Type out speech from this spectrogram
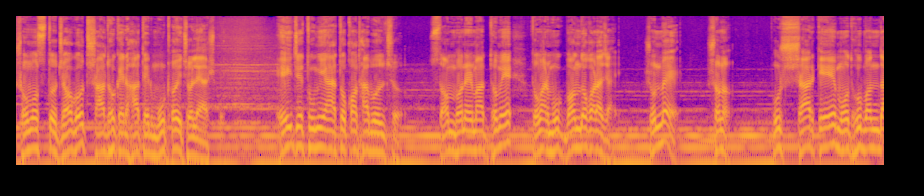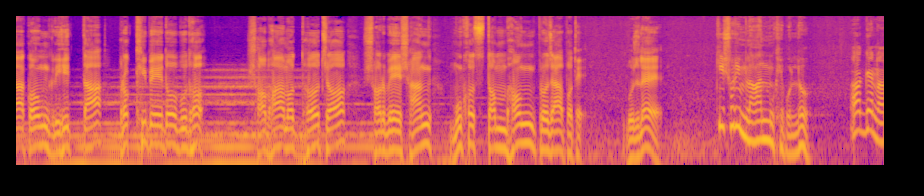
সমস্ত জগৎ সাধকের হাতের মুঠোয় চলে আসবে। এই যে তুমি এত কথা বলছো, স্তম্ভনের মাধ্যমে তোমার মুখ বন্ধ করা যায়। শুনবে? শোনো পুষ্যারকে মধুবন্দাকং গৃহীতা প্রক্ষিপেদ বুধ। সভা মধ্য চ সর্বেশাং মুখস্তম্ভং প্রজাপতে। বুঝলে? কিশোরী ম্লান মুখে বলল আগে না।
